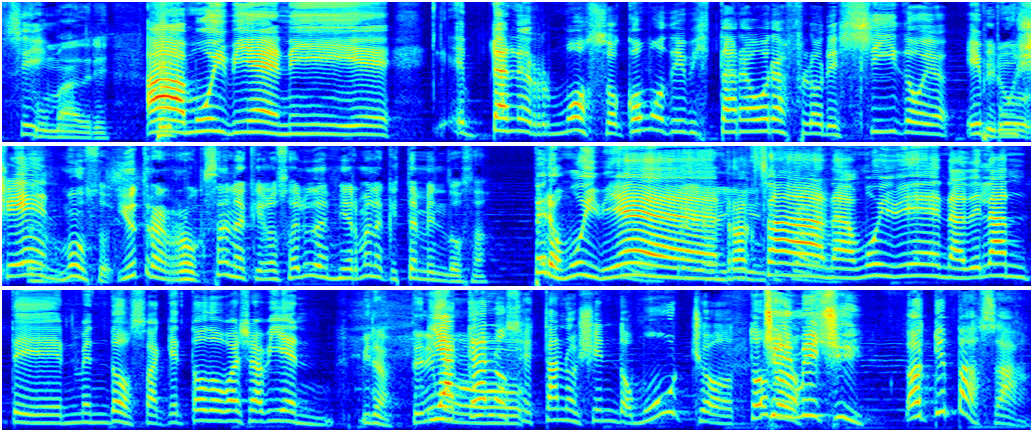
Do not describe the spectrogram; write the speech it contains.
Sí. su madre. Ah, muy bien. Y eh, eh, tan hermoso. ¿Cómo debe estar ahora florecido eh, Epuyén? hermoso. Y otra Roxana que nos saluda es mi hermana que está en Mendoza. Pero muy bien, Roxana, muy bien. Adelante en Mendoza, que todo vaya bien. Mira, tenemos... Y acá nos están oyendo mucho. Todo... Che, Michi, Ah, ¿Qué pasa?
